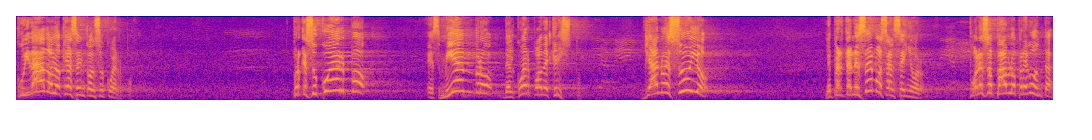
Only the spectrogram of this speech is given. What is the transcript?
cuidado lo que hacen con su cuerpo. Porque su cuerpo es miembro del cuerpo de Cristo. Ya no es suyo. Le pertenecemos al Señor. Por eso Pablo pregunta,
